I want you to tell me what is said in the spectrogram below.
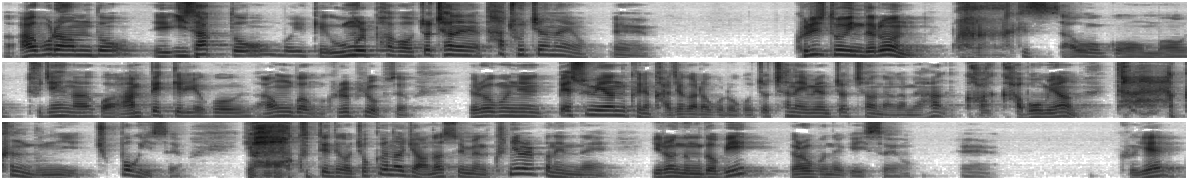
아브라함도, 이삭도 뭐 이렇게 우물 파고 쫓아내냐 다 줬잖아요. 예. 그리스도인들은 막 싸우고 뭐 투쟁하고 안 뺏기려고 아웅방 그럴 필요 없어요. 여러분이 뺏으면 그냥 가져가라고 그러고 쫓아내면 쫓아나가면 가, 보면 다 큰 문이 축복이 있어요. 야, 그때 내가 쫓겨나지 않았으면 큰일 날 뻔했네. 이런 응답이 여러분에게 있어요. 예. 그게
